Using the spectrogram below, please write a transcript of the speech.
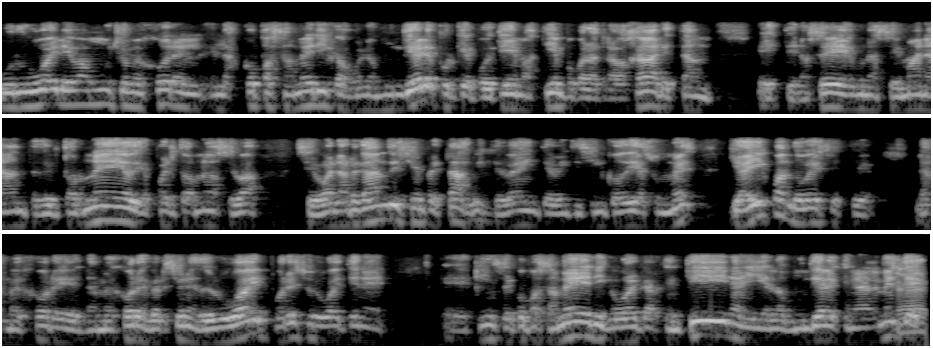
Uruguay le va mucho mejor en, las Copas Américas o en los Mundiales porque, porque tiene más tiempo para trabajar, están, este, no sé, una semana antes del torneo y después el torneo se va, se va alargando y siempre estás, viste, 20, 25 días, un mes, y ahí cuando ves este, las, mejores, las mejores versiones de Uruguay, por eso Uruguay tiene 15 eh, Copas América, igual que Argentina, y en los Mundiales generalmente,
